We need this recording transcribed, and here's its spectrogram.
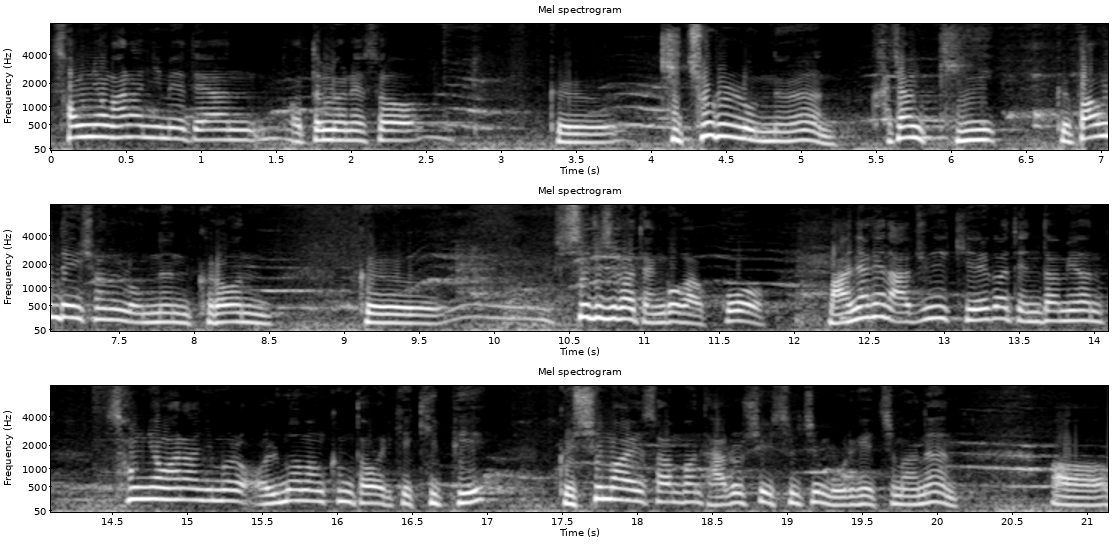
성령 하나님에 대한 어떤 면에서 그 기초를 놓는 가장 기, 그 foundation을 놓는 그런 그 시리즈가 된 것 같고 만약에 나중에 기회가 된다면 성령 하나님을 얼마만큼 더 이렇게 깊이 그 심화해서 한번 다룰 수 있을지 모르겠지만은 어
